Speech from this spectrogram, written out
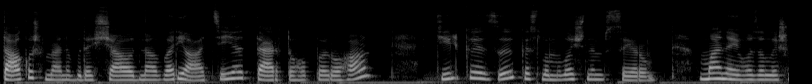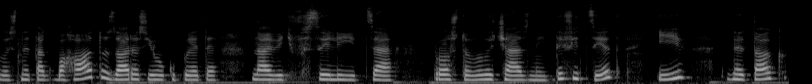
Також в мене буде ще одна варіація тертого пирога, тільки з кисломолочним сиром. В мене його залишилось не так багато. Зараз його купити навіть в селі це просто величезний дефіцит, і не так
